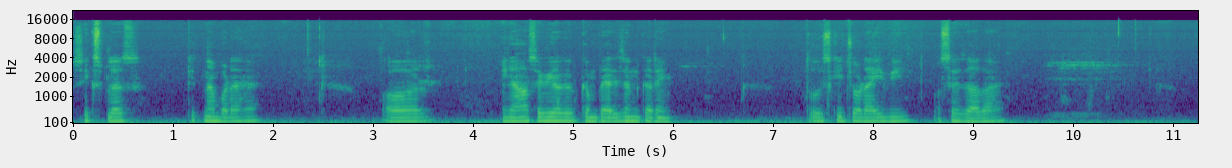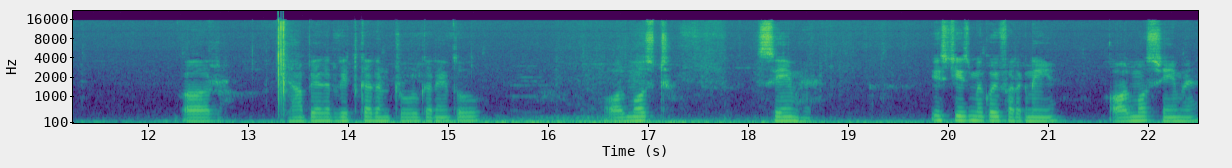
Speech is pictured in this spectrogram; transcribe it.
सिक्स प्लस कितना बड़ा है। और यहाँ से भी अगर कंपैरिजन करें तो इसकी चौड़ाई भी उससे ज़्यादा है। और यहाँ पे अगर विथ का कंट्रोल करें तो ऑलमोस्ट सेम है। इस चीज़ में कोई फ़र्क नहीं है। ऑलमोस्ट सेम है।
